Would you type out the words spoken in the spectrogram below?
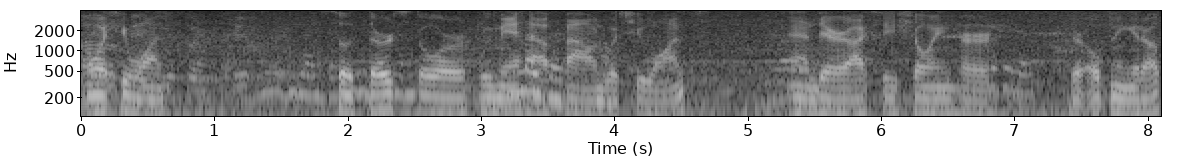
on what she wants. So third store, we may have found what she wants. And they're actually showing her, they're opening it up.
